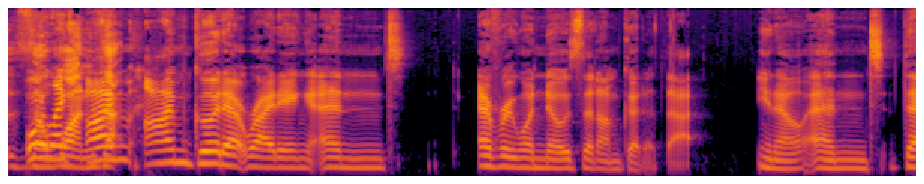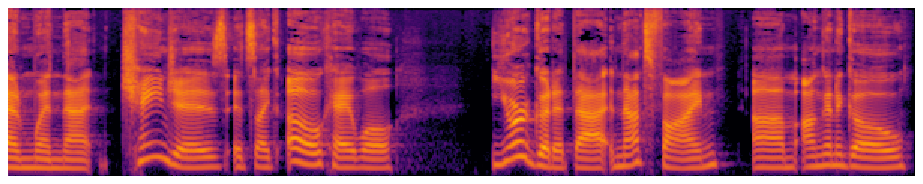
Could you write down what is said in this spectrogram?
the or like one I'm that I'm good at writing and everyone knows that I'm good at that. You know, and then when that changes, it's like, oh, okay, well, you're good at that, and that's fine. Um, I'm gonna go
